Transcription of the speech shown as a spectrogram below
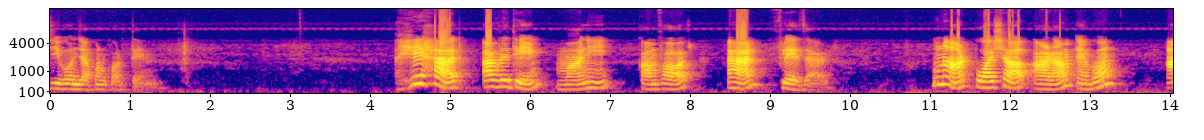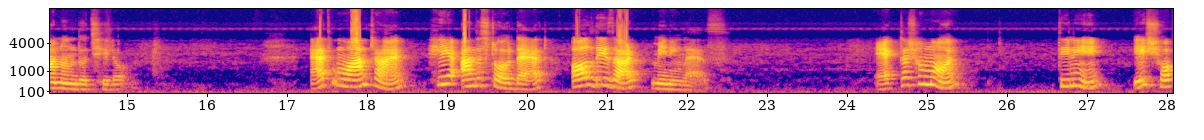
জীবনযাপন করতেন। He had everything money comfort and pleasure ওনার পয়সা, আরাম এবং আনন্দ ছিল। At one time he understood that all these are meaningless একটা সময়, তিনি এই সব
